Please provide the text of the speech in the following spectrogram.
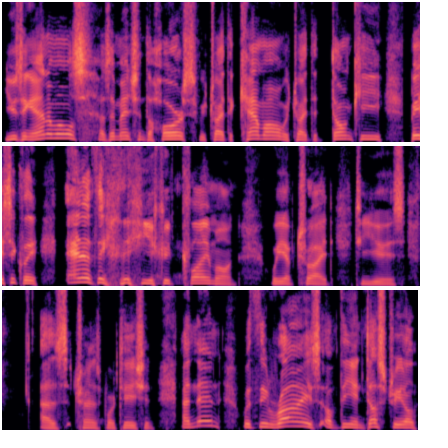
using animals. As I mentioned, the horse, we tried the camel, we tried the donkey, basically anything that you could climb on, we have tried to use as transportation. And then with the rise of the industrial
